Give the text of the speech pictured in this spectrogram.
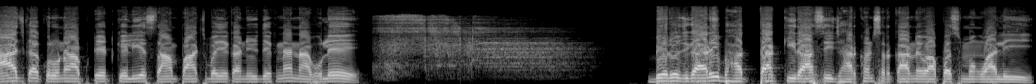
आज का कोरोना अपडेट के लिए शाम पाँच बजे का न्यूज़ देखना ना भूले। बेरोजगारी, भत्ता की राशि झारखंड सरकार ने वापस मंगवा ली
